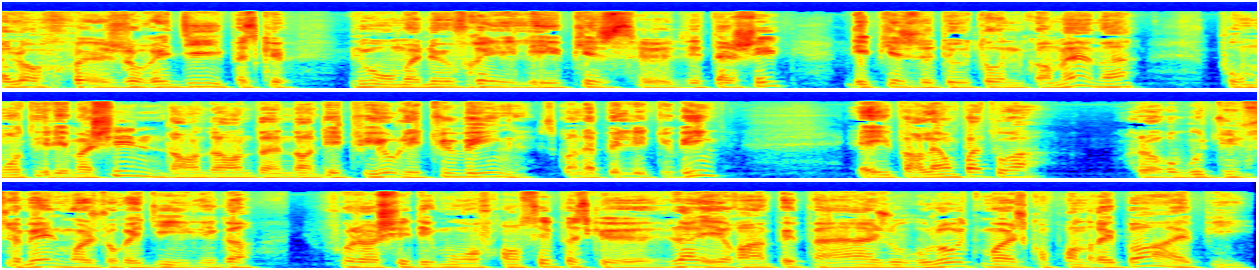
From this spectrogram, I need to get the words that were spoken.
Alors, j'aurais dit, parce que nous, on manœuvrait les pièces euh, détachées, des pièces de deux tonnes quand même, hein, pour monter les machines dans, dans, dans, des tuyaux, les tubings, ce qu'on appelle les tubings, et ils parlaient en patois. Alors, au bout d'une semaine, moi, j'aurais dit, les gars, faut lâcher des mots en français parce que là, il y aura un pépin un jour ou l'autre, moi, je comprendrai pas, et puis,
